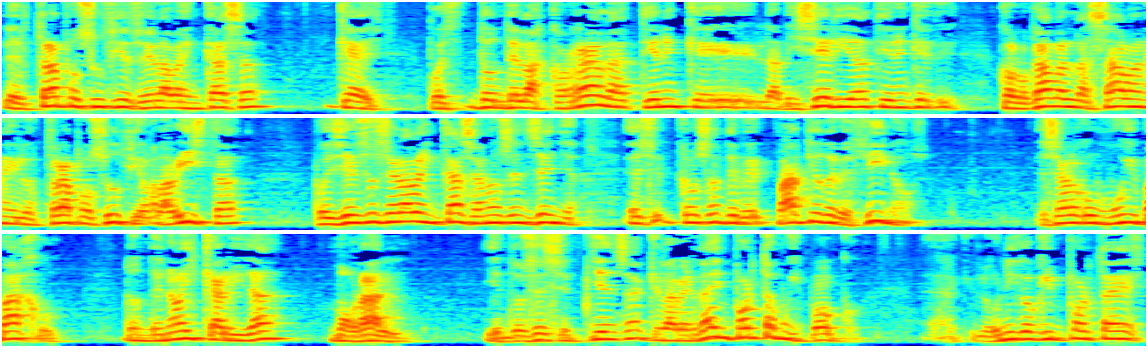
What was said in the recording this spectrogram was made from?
el trapo sucio se lava en casa, ¿qué es? Pues donde las corralas tienen que, la miseria, tienen que, colocaban las sábanas y los trapos sucios a la vista, pues eso se lava en casa, no se enseña. Es cosas de patio de vecinos. Es algo muy bajo, donde no hay calidad moral. Y entonces se piensa que la verdad importa muy poco. Lo único que importa es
